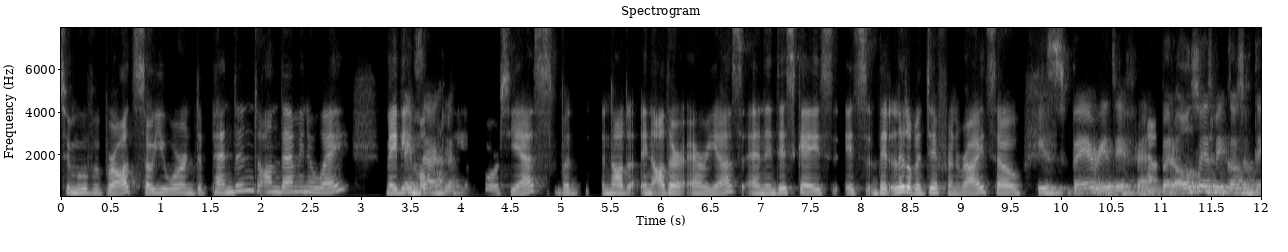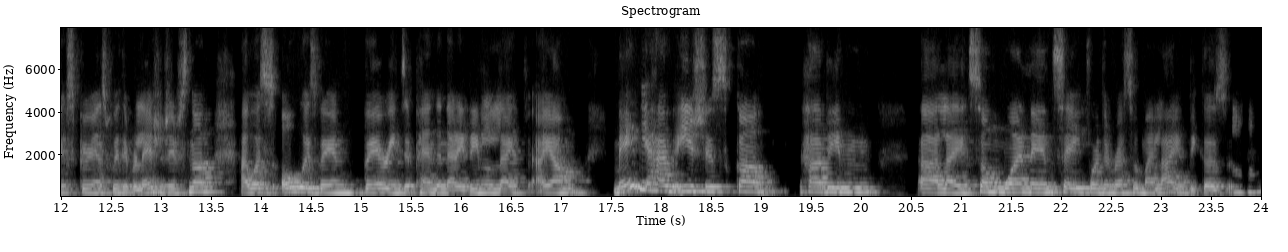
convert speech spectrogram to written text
to move abroad, so you weren't dependent on them in a way. Maybe exactly. of course, yes, but not in other areas. And in this case, it's a bit, little bit different, right? So it's very different, yeah. but also it's because of the experience with the relationships. Not, I was always very, very independent. That I didn't like. I am maybe I have issues having uh, like someone and say for the rest of my life because mm-hmm.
